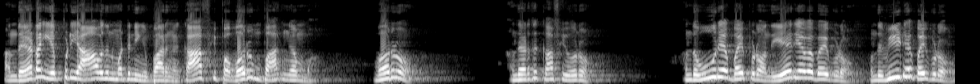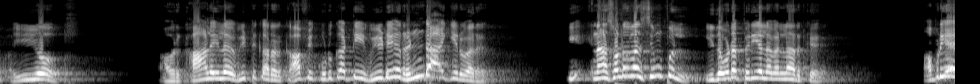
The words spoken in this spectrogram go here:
அந்த இடம் எப்படி ஆகுதுன்னு மட்டும் நீங்கள் பாருங்கள் காஃபி இப்போ வரும் பாருங்கம்மா. வரும். அந்த இடத்துக்கு காஃபி வரும். அந்த ஊரே பயப்படும் அந்த ஏரியாவே பயப்படும் அந்த வீடே பயப்படும். ஐயோ! அவர் காலையில் வீட்டுக்காரர் காஃபி கொடுக்காட்டி வீடே ரெண்டு ஆக்கிடுவார் நான் சொல்கிறதெல்லாம் சிம்பிள் இதை விட பெரிய லெவல்லாம் இருக்குது அப்படியே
